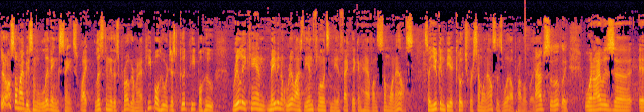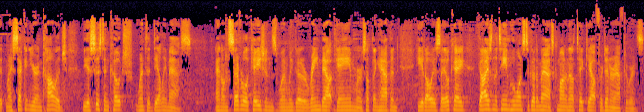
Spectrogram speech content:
There also might be some living saints, like listening to this program, and people who are just good people who really can maybe don't realize the influence and the effect they can have on someone else. So you can be a coach for someone else as well, probably. Absolutely. When I was uh, at my second year in college, the assistant coach went to daily mass. And on several occasions, when we got a rained out game or something happened, he'd always say, Okay, guys in the team, who wants to go to mass? Come on, and I'll take you out for dinner afterwards.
